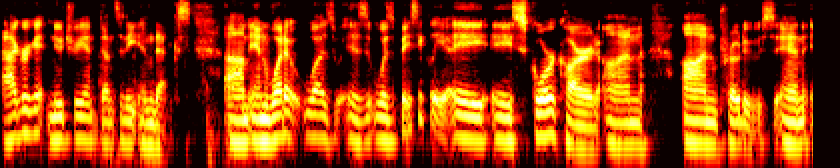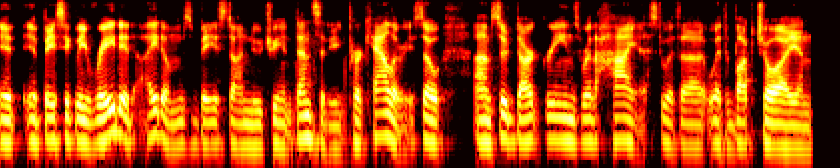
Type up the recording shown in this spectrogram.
Aggregate Nutrient Density Index. Um, and what it was is it was basically a a scorecard on on produce, and it it basically rated items based on nutrient density per calorie. So um, so dark greens were the highest with uh, with bok choy and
